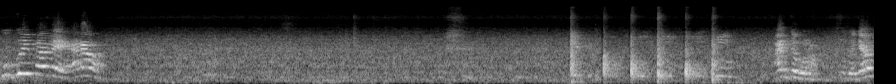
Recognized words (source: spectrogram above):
কুকুই পাবে আরও আমি দেবো যাও।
